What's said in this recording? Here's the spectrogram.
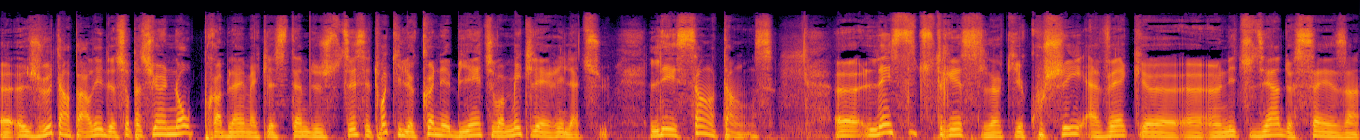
Euh, je veux t'en parler de ça parce qu'il y a un autre problème avec le système de justice et toi qui le connais bien, tu vas m'éclairer là-dessus. Les sentences. Euh, L'institutrice qui a couché avec euh, un étudiant de 16 ans,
